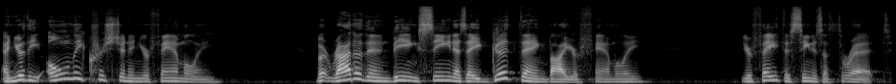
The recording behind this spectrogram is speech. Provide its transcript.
and you're the only Christian in your family. But rather than being seen as a good thing by your family, your faith is seen as a threat,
